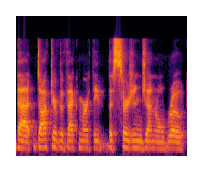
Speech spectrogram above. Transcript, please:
that Dr. Vivek Murthy, the Surgeon General, wrote.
